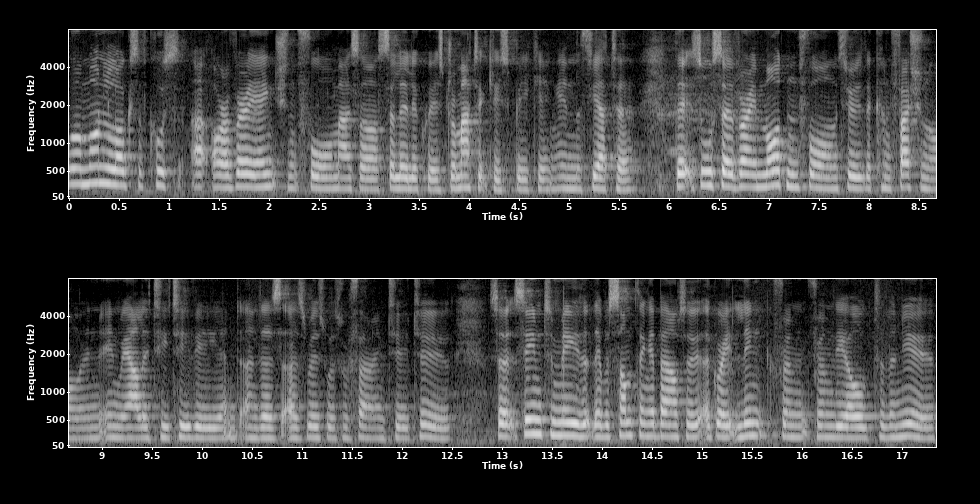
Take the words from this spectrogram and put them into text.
Well, monologues, of course, are a very ancient form, as are soliloquies, dramatically speaking, in the theatre. It's also a very modern form through the confessional in, in reality TV, and, and as, as Riz was referring to, too. So it seemed to me that there was something about a, a great link from, from the old to the new.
